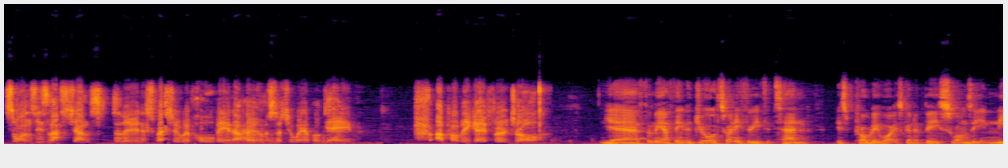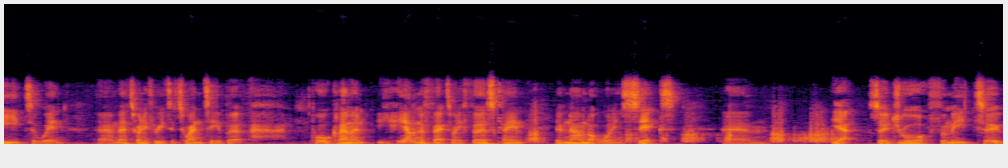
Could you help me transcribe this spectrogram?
Swansea's last chance to lose, especially with Hull being at home such a winnable game. I'd probably go for a draw. Yeah, for me, I think the draw 23 to 10 is probably what it's going to be. Swansea need to win. Um, they're 23 to 20, but Paul Clement, he, he, had an effect when he first came. They've now not won in six. Um, yeah, so draw for me too.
